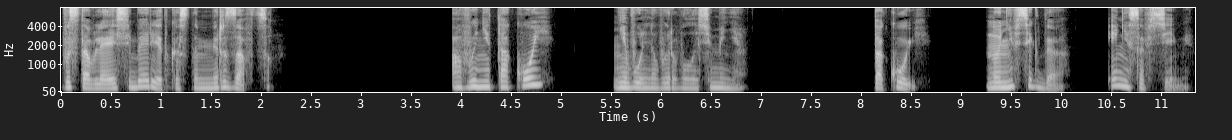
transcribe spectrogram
выставляя себя редкостным мерзавцем. «А вы не такой?» — невольно вырвалось у меня. «Такой, но не всегда и не со всеми»,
